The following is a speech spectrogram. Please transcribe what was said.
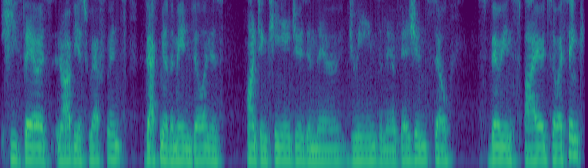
he's there as an obvious reference. Vecna, the main villain, is haunting teenagers in their dreams and their visions. So it's very inspired. So I think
